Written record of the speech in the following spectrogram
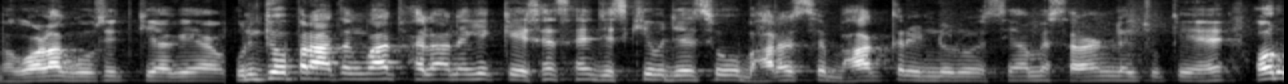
भगोड़ा घोषित किया गया। उनके ऊपर आतंकवाद फैलाने के केसेस हैं, जिसकी वजह से वो भारत से भागकर इंडोनेशिया में शरण ले चुके हैं और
